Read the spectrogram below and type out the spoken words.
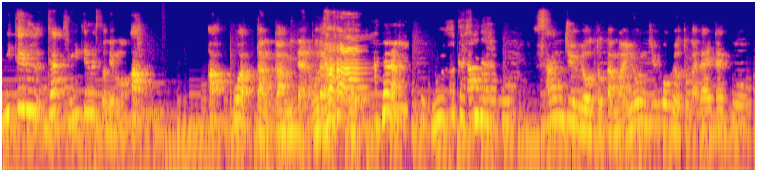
見てるジャッジ見てる人でもああ終わったんかみたいな同じ 難しいあな。の30秒とか、まあ、45秒とか大体こう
